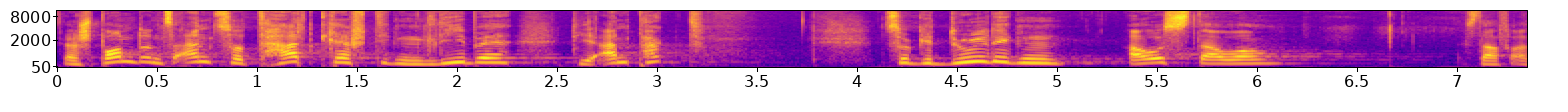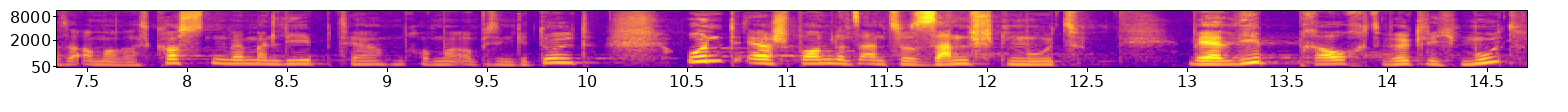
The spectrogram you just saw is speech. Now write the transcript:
Er spornt uns an zur tatkräftigen Liebe, die anpackt, zur geduldigen Ausdauer. Es darf also auch mal was kosten, wenn man liebt. Ja, braucht man auch ein bisschen Geduld. Und er spornt uns an zur sanften Mut. Wer liebt, braucht wirklich Mut.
